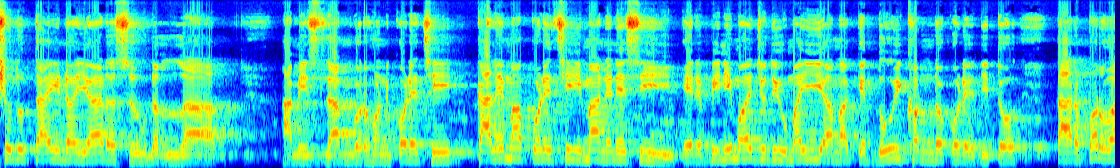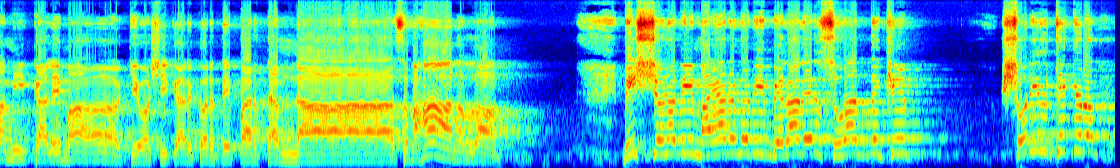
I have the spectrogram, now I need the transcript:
শুধু তাই নয়, ইয়া রাসূলুল্লাহ আমি ইসলাম গ্রহণ করেছি, কালেমা পড়েছি, ইমান এনেছি। এর বিনিময়ে যদি উমাইয়া আমাকে দুই খণ্ড করে দিত, তারপরও আমি কালেমাকে অস্বীকার করতে পারতাম না। সুবহানাল্লাহ। বিশ্বনবী, মায়ার নবী, বেলালের সুরাত দেখে শরীর থেকে রক্ত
